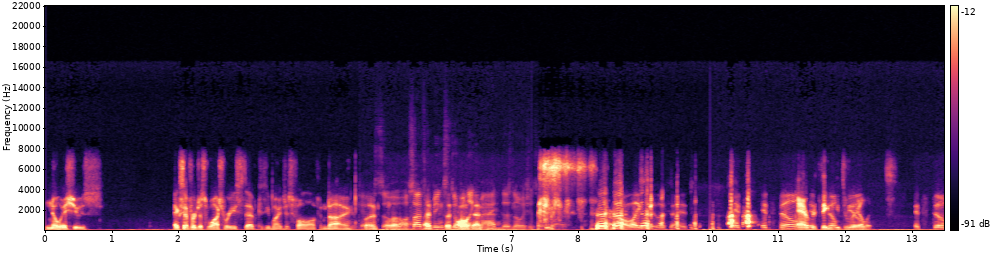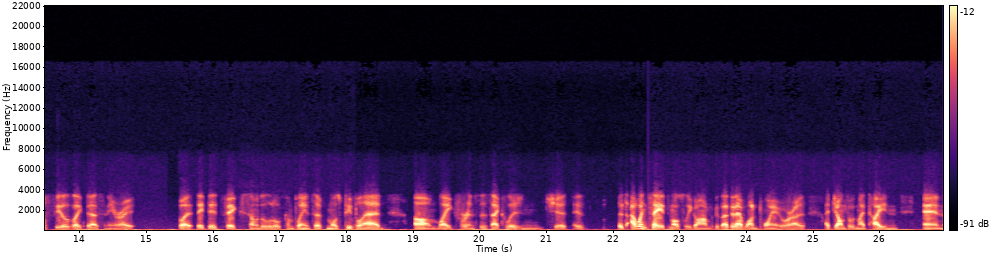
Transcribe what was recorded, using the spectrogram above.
no issues. Except for just watch where you step because you might just fall off and die. Okay, But so Well, aside from being that's stupid like Destiny. Matt, there's no issues so far. no, like listen, it's it's it's still everything it still feels, railings. It still feels like Destiny, right? But they did fix some of the little complaints that most people had. Um, like for instance, that collision shit is. It's, I wouldn't say it's mostly gone because I did at one point where I I jumped with my Titan and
